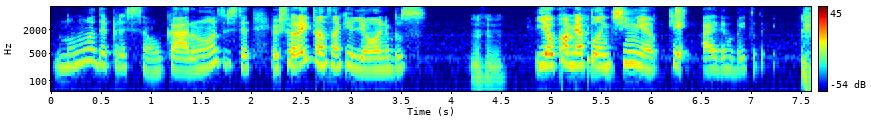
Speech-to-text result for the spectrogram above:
Numa depressão, cara, numa tristeza. Eu chorei tanto naquele ônibus. Uhum. E eu com a minha plantinha, que. Ai, derrubei tudo aqui.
